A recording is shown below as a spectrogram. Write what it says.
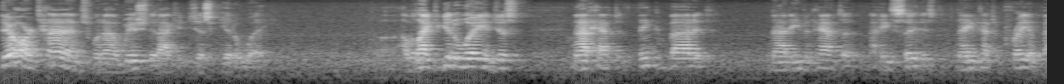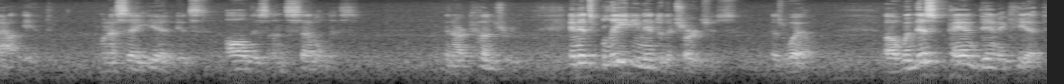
there are times when I wish that I could just get away. Uh, I would like to get away and just not have to think about it, not even have to, I hate to say this, not even have to pray about it. When I say it, it's all this unsettledness in our country. And it's bleeding into the churches as well. Uh, when this pandemic hit,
